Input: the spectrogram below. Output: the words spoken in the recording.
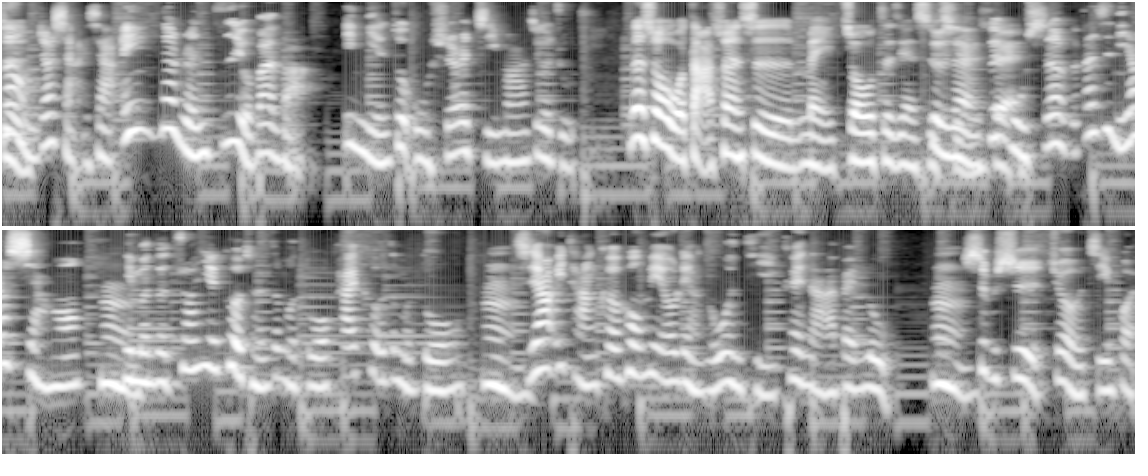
那我们就要想一下，哎，那人资有办法？一年做五十二集吗？这个主题，那时候我打算是每周这件事情，对不对？所以五十二个，但是你要想哦，嗯、你们的专业课程这么多，开课这么多，嗯，只要一堂课后面有两个问题可以拿来被录，嗯，是不是就有机会？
